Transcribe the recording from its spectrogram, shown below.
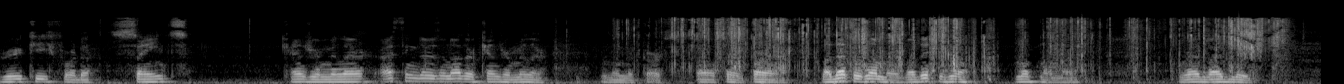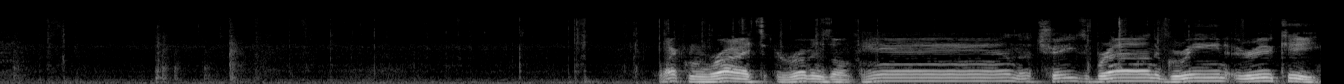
Rookie for the Saints, Kendre Miller. I think there's another Kendre Miller Numbered cards. Oh, sorry, Carla. But that was numbered, but this is not, not numbered. Red, white, blue. Blackman right, Robinson, and Chase Brown, green rookie.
